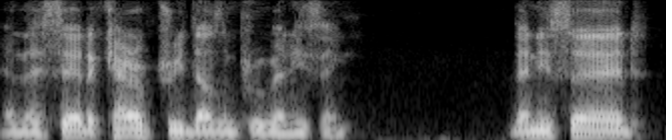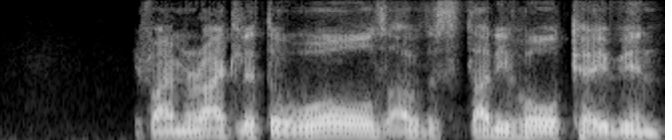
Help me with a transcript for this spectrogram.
And they said a carob tree doesn't prove anything. Then he said, if I'm right, let the walls of the study hall cave in.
